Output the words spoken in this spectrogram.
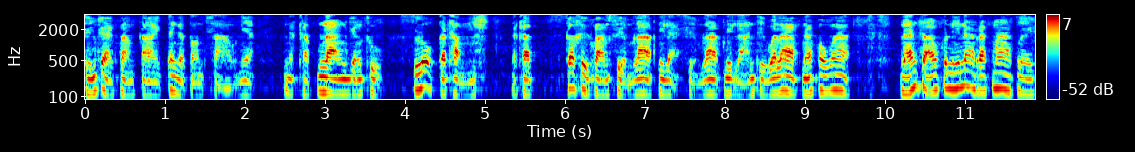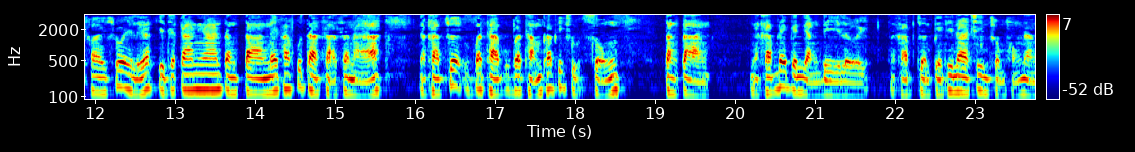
ถึงแก่ความตายตั้งแต่ตอนสาวเนี่ย นะครับ นางยังถูกโลกกระทำนะครับ ก็คือความเสื่อมลาบนี่แหละเสื่อมลาบนี่หลานถือว่าลาบนะ เพราะว่าหลานสาวคนนี้น่ารักมากเลย คอยช่วยเหลือกิจการงานต่างๆ ในพระพุทธศาสนานะครับ ช่วยอุปถัมภ์อุปถัมภ์พระภิกษุสงฆ์ต่างๆนะครับ ได้เป็นอย่างดีเลยนะครับ จนเป็นที่น่าชื่นชมของนาง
